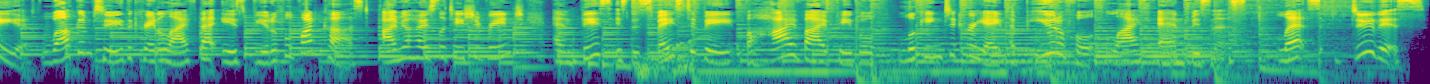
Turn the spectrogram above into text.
Hey, welcome to the Create a Life That Is Beautiful podcast. I'm your host, Leticia Ringe, and this is the space to be for high vibe people looking to create a beautiful life and business. Let's do this.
